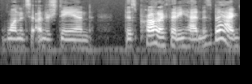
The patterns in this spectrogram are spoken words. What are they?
wanted to understand this product that he had in his bag.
